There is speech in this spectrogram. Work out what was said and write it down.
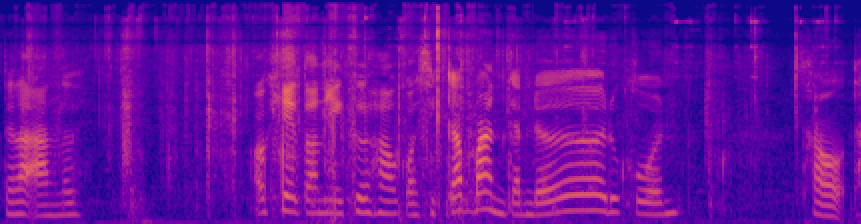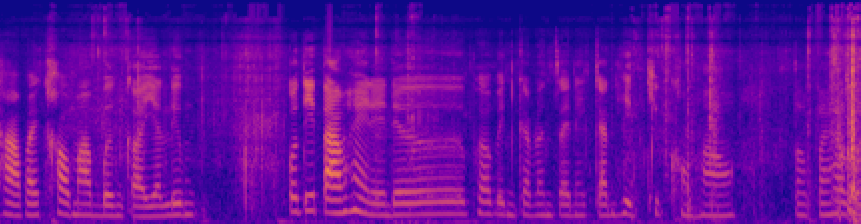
แต่ละอันเลย โอเค ตอนนี้คือเฮาก็สิกลับบ้านกันเด้อทุกคนถ้าถ้าไปเข้ามาเบิ่งก็อย่าลืมกดติดตามให้เลยเด้อเพื่อเป็นกำลังใจในการเฮ็ดคลิปของเฮา ต่อไปเฮาก็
